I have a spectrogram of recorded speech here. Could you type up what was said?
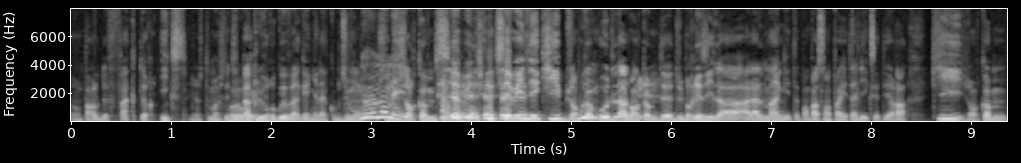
On parle de facteur X. Justement, je te dis Oui, pas oui. que l'Uruguay va gagner la Coupe du Monde. Non, non, Je te dis mais- genre comme s'il y avait, s'il y avait une équipe, genre Oui. comme au-delà, genre comme de- du Brésil à, à l'Allemagne, et en passant par l'Italie, etc., qui, genre comme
